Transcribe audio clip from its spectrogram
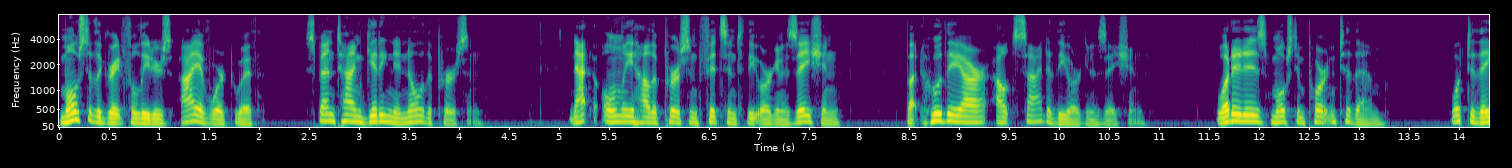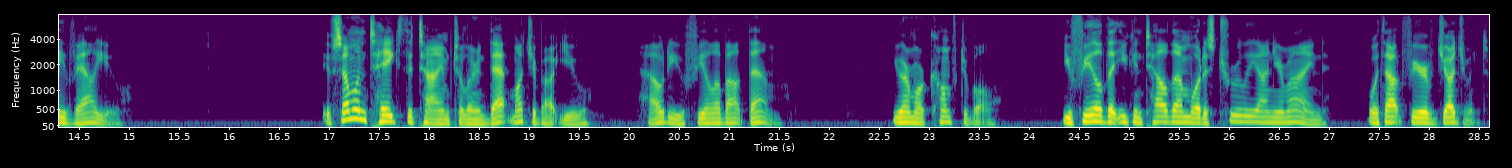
Most of the grateful leaders I have worked with spend time getting to know the person, not only how the person fits into the organization, but who they are outside of the organization, what it is most important to them, what do they value. If someone takes the time to learn that much about you, how do you feel about them? You are more comfortable. You feel that you can tell them what is truly on your mind without fear of judgment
